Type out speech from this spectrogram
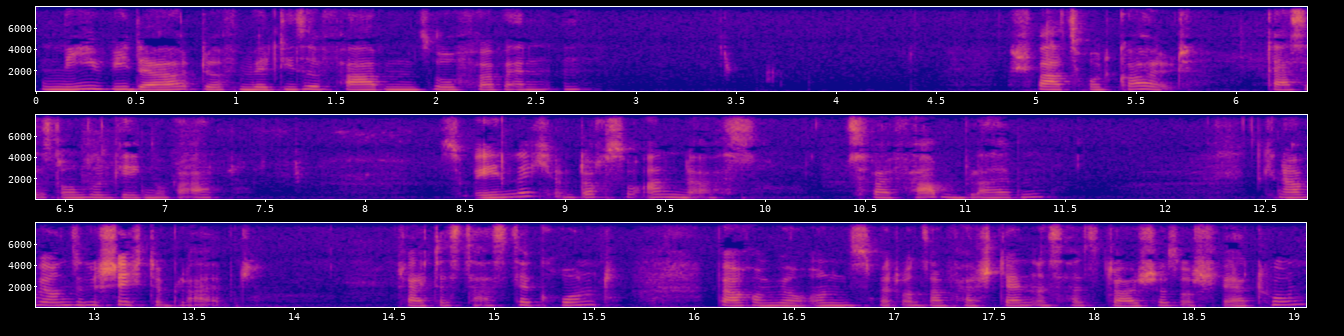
Nie wieder dürfen wir diese Farben so verwenden. Schwarz-Rot-Gold, das ist unsere Gegenwart. So ähnlich und doch so anders. Zwei Farben bleiben, genau wie unsere Geschichte bleibt. Vielleicht ist das der Grund, warum wir uns mit unserem Verständnis als Deutsche so schwer tun.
